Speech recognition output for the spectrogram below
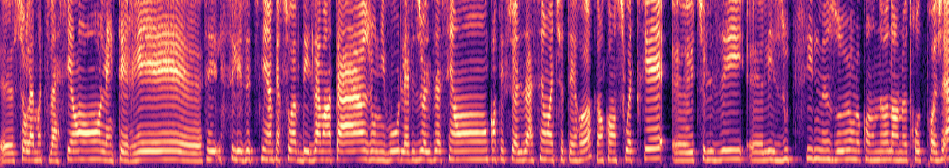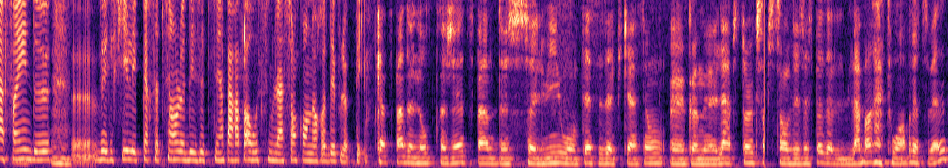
euh, sur la motivation, l'intérêt, euh, si si les étudiants perçoivent des avantages au niveau de la visualisation, contextualisation, etc. Donc, on souhaiterait euh, utiliser euh, les outils de mesure qu'on a dans notre autre projet afin de euh, vérifier les perceptions là, des étudiants par rapport aux simulations qu'on aura développées. Quand tu parles de l'autre projet, tu parles de celui où on teste des applications comme Store, qui sont, qui sont des espèces de laboratoires virtuels,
